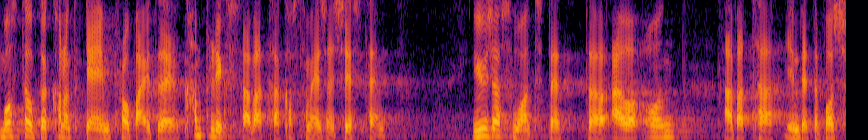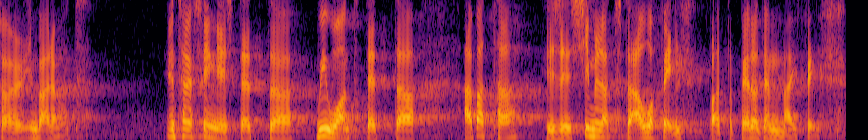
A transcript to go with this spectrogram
most of the current game provide a complex avatar customization system. You just want that uh, our own avatar in that virtual environment. Interesting is that uh, we want that the avatar is similar to our face, but better than my face.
